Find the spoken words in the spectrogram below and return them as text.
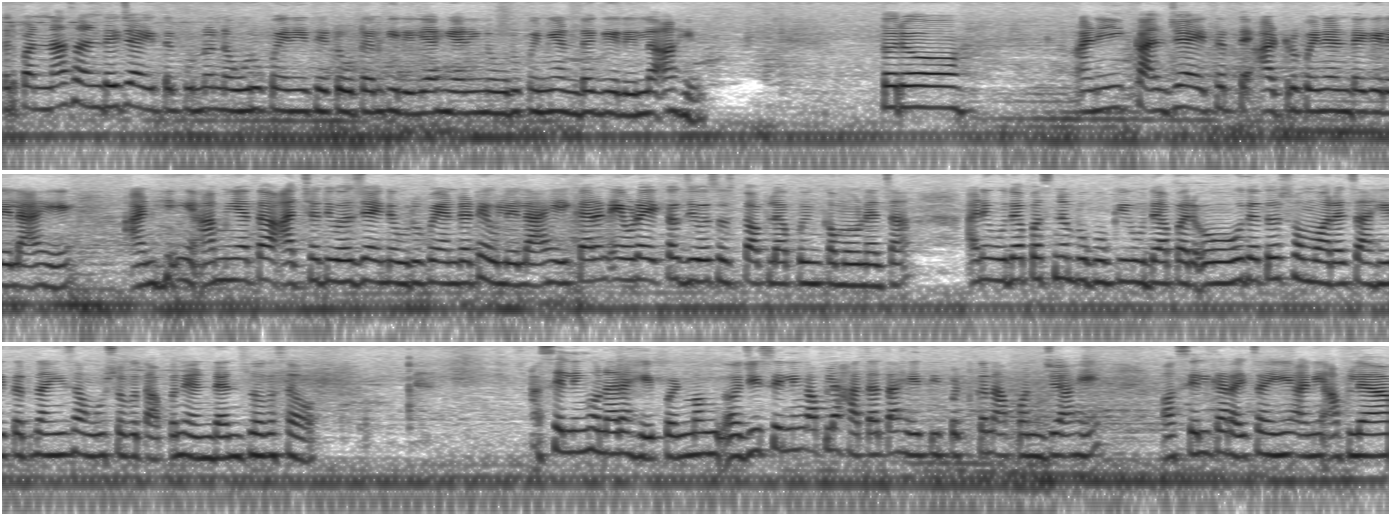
तर पन्नास अंडे जे आहेत तर पूर्ण नऊ रुपयांनी इथे टोटल केलेली आहे आणि नऊ रुपयांनी अंडं गेलेलं आहे. तर आणि काल जे आहे तर ते आठ रुपयाने अंडे गेलेलं आहे. आणि आम्ही आता आजच्या दिवस जे आहे नऊ रुपये अंडा ठेवलेला आहे. कारण एवढा एकच दिवस असतो आपला आपण कमवण्याचा. आणि उद्यापासून बघू की उद्या पर उद्या तर सोमवारच आहे तर नाही सांगू शकत आपण अंड्यांचं कसं सेलिंग होणार आहे. पण मग जी सेलिंग आपल्या हातात आहे ती पटकन आपण जे आहे सेल करायचं आहे आणि आपल्या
